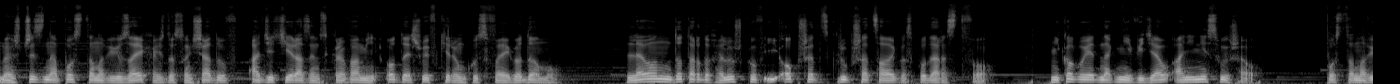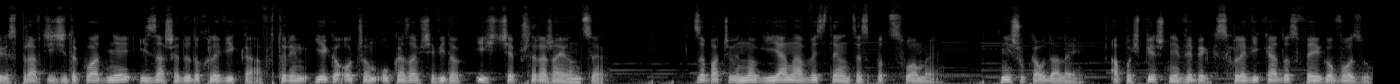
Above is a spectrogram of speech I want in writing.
Mężczyzna postanowił zajechać do sąsiadów, a dzieci razem z krowami odeszły w kierunku swojego domu. Leon dotarł do Heluszków i obszedł z grubsza całe gospodarstwo. Nikogo jednak nie widział ani nie słyszał. Postanowił sprawdzić dokładnie i zaszedł do chlewika, w którym jego oczom ukazał się widok iście przerażający. Zobaczył nogi Jana wystające spod słomy. Nie szukał dalej, a pośpiesznie wybiegł z chlewika do swojego wozu.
